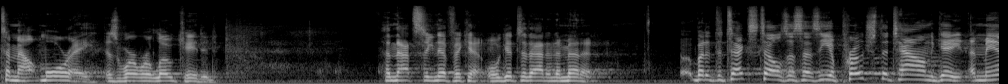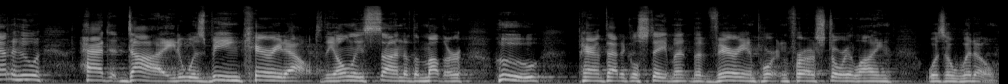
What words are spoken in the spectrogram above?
to Mount Moreh, is where we're located. And that's significant. We'll get to that in a minute. But the text tells us as he approached the town gate, a man who had died was being carried out, the only son of the mother who, parenthetical statement, but very important for our storyline, was a widow.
